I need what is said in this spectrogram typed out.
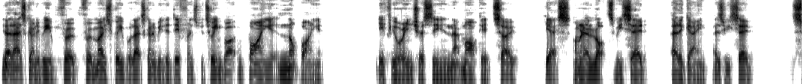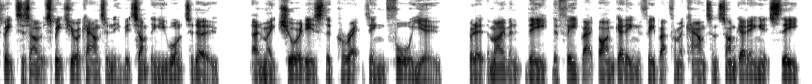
you know, that's going to be for, for most people, that's going to be the difference between bu- buying it and not buying it if you're interested in that market. So yes, I mean, a lot to be said. And again, as we said, speak to some, speak to your accountant if it's something you want to do and make sure it is the correct thing for you. But at the moment, the, the feedback I'm getting, the feedback from accountants I'm getting, it's the,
